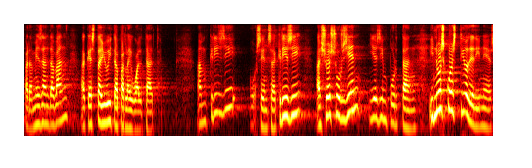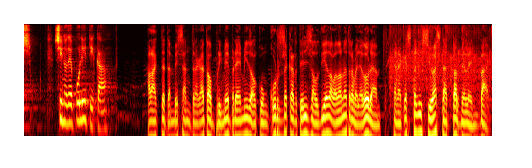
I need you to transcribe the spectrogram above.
per a més endavant aquesta lluita per la igualtat. Amb crisi o sense crisi, això és urgent i és important. I no és qüestió de diners, sinó de política. A l'acte també s'ha entregat el primer premi del concurs de cartells del Dia de la Dona Treballadora, que en aquesta edició ha estat per Belén Bach.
